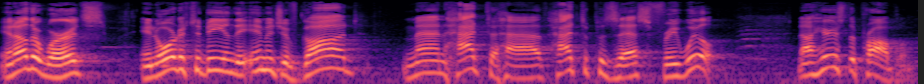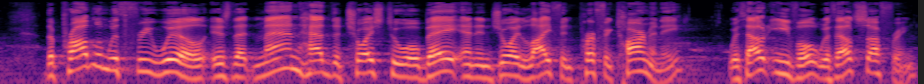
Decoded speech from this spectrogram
In other words, in order to be in the image of God, man had to have, had to possess free will. Now here's the problem. The problem with free will is that man had the choice to obey and enjoy life in perfect harmony, without evil, without suffering,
